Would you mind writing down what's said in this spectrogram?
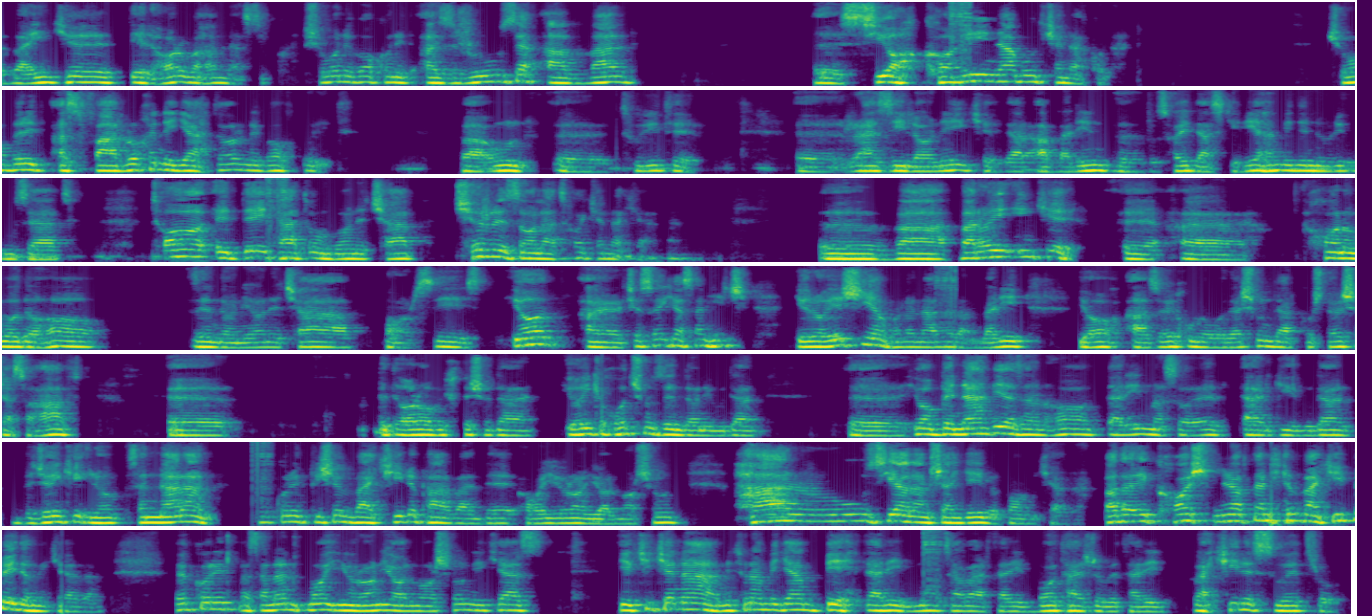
و اینکه دلها رو به هم نزدیک کنیم. شما نگاه کنید از روز اول سیاهکاری نبود که نکنند. شما برید از فرخ نگهدار نگاه کنید و اون توییت رزیلانه ای که در اولین روزهای دستگیری حمید نوری او تا عده تحت عنوان چپ چه رزالت ها که نکردن. و برای اینکه خانواده ها زندانیان چپ مارسیست یا کسایی که اصلا هیچ گرایشی هم حالا ندارن ولی یا اعضای خانوادهشون در کشتار 67 به دار آویخته شدن یا اینکه خودشون زندانی بودن یا به نحوی از آنها در این مسائل درگیر بودن به جای اینکه اینا مثلا نرن. کنید پیش وکیل پرونده آقای یوران یالمارشون هر روز یه علم شنگهی به پا می‌کردن. بعد ای کاش می‌رفتن یه وکیل پیدا می‌کردن. بکنید مثلا ما ایران یالمارشون یکی از یکی که نه می‌تونم بگم بهترین معتبرترین با تجربه ترین وکیل سوئد رو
